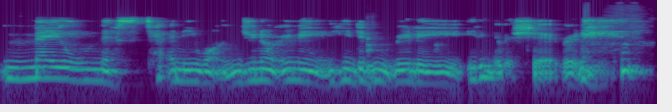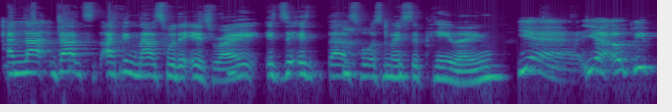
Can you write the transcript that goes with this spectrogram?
maleness to anyone. Do you know what I mean? He didn't really, he didn't give a shit really. and that that's, I think that's what it is, right? It's it, that's what's most appealing. Yeah, yeah. Oh, pe-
